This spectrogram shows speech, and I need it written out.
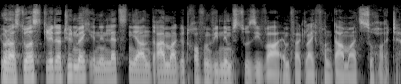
Jonas, du hast Greta Thunberg in den letzten Jahren dreimal getroffen. Wie nimmst du sie wahr im Vergleich von damals zu heute?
